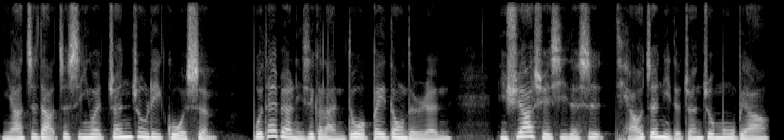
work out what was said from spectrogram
你要知道，这是因为专注力过剩，不代表你是个懒惰被动的人。你需要学习的是调整你的专注目标。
